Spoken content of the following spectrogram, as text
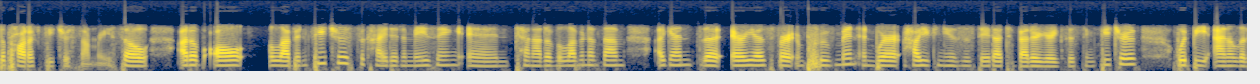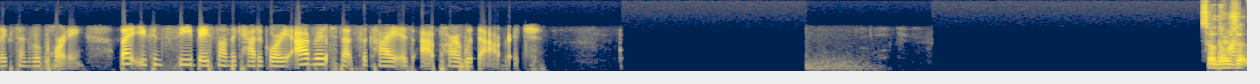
the product feature summary. So out of all 11 features, Sakai did amazing in 10 out of 11 of them. Again, the areas for improvement and where how you can use this data to better your existing features would be analytics and reporting. But you can see based on the category average that Sakai is at par with the average. So there's a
